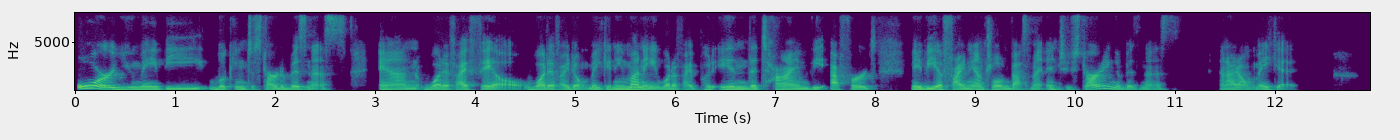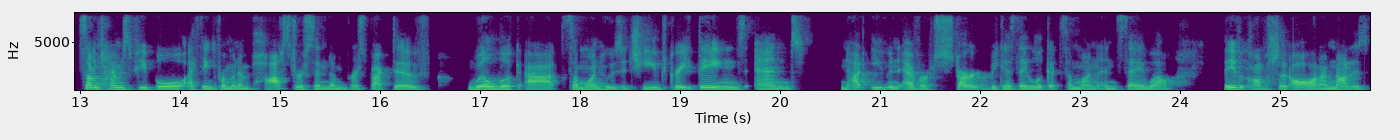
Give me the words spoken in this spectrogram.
Or you may be looking to start a business and what if i fail? What if i don't make any money? What if i put in the time the effort maybe a financial investment into starting a business and i don't make it? Sometimes people i think from an imposter syndrome perspective will look at someone who's achieved great things and not even ever start because they look at someone and say well they've accomplished it all and I'm not as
